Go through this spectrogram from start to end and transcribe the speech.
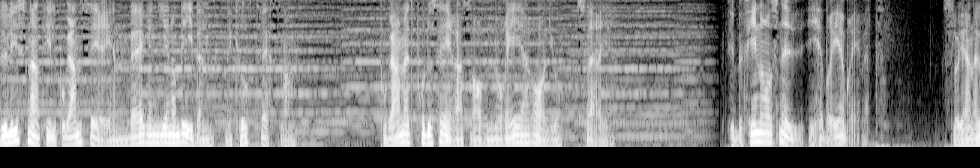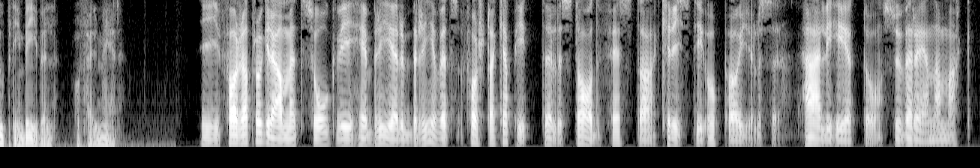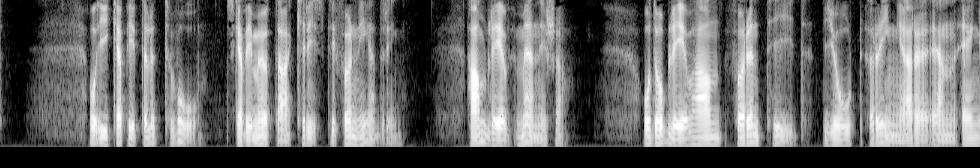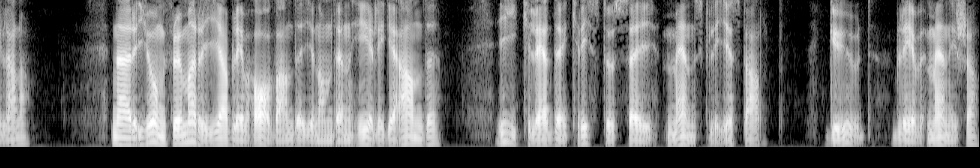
Du lyssnar till programserien Vägen genom Bibeln med Kurt Westman. Programmet produceras av Norea Radio Sverige. Vi befinner oss nu i Hebreerbrevet. Slå gärna upp din bibel och följ med. I förra programmet såg vi Hebreerbrevets första kapitel stadfästa Kristi upphöjelse, härlighet och suveräna makt. Och i kapitel 2 ska vi möta Kristi förnedring. Han blev människa och då blev han för en tid gjort ringare än änglarna. När jungfru Maria blev havande genom den helige Ande iklädde Kristus sig mänsklig gestalt. Gud blev människa.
